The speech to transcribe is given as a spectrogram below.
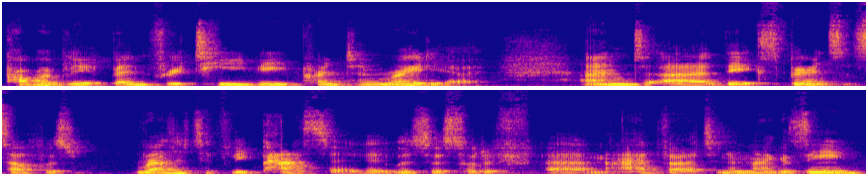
probably have been through TV, print, and radio. And uh, the experience itself was relatively passive. It was a sort of um, advert in a magazine.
